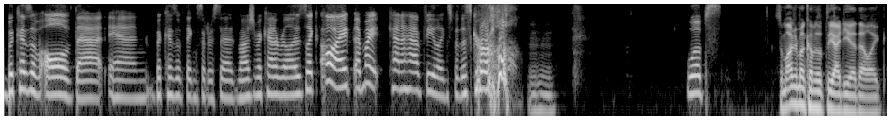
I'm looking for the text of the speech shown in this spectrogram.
because of all of that and because of things that are said, Majima kind of realized, like, oh, I, I might kind of have feelings for this girl. Mm-hmm. Whoops. So Majima comes up with the idea that like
